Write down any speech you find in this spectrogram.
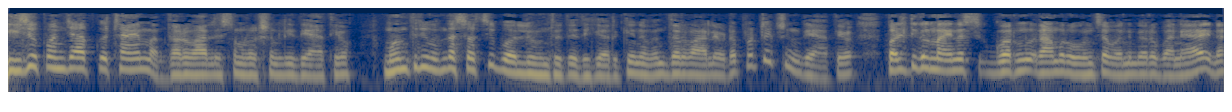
हिजो पञ्जाबको टाइममा दरबारले संरक्षण लिइदिएको थियो। मन्त्री भन्दा सचिव बलियो हुन्थ्यो त्यतिखेर किनभने दरबारले एउटा प्रोटेक्सन दिएको थियो? पोलिटिकल माइनस गर्नु राम्रो हुन्छ भन्ने मेरो भने होइन।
